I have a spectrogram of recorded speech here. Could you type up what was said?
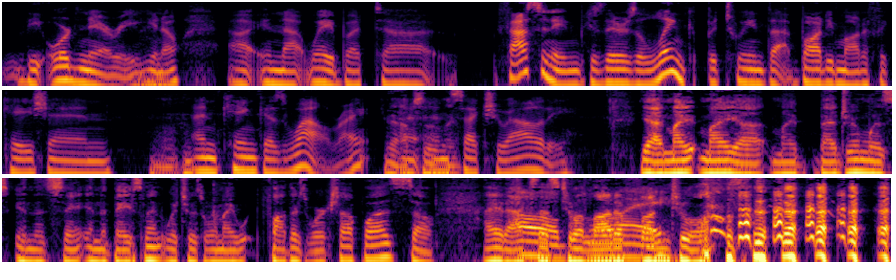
the ordinary, Mm-hmm. you know, uh, in that way. But uh, fascinating because there's a link between that body modification and kink as well, right? Mm-hmm. Yeah, And- absolutely. And sexuality. Yeah, and my my uh, my bedroom was in the in the basement, which was where my father's workshop was. So I had access Oh, to a lot of fun tools.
